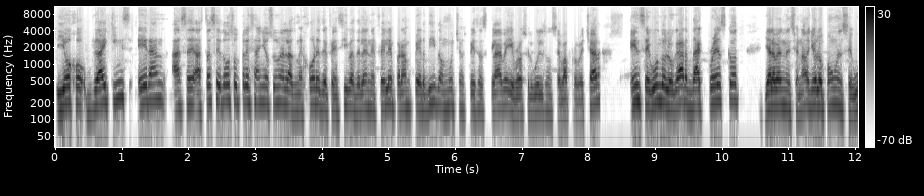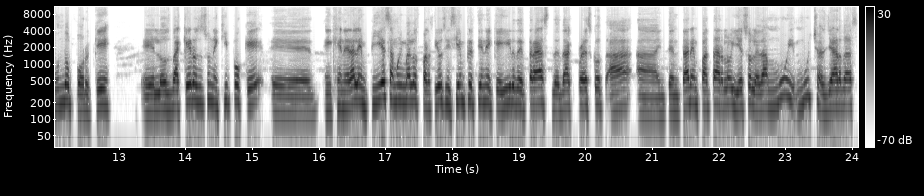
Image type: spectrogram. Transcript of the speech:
Y ojo, Vikings eran hace, hasta hace dos o tres años una de las mejores defensivas de la NFL, pero han perdido muchas piezas clave y Russell Wilson se va a aprovechar. En segundo lugar, Dak Prescott, ya lo habían mencionado, yo lo pongo en segundo porque eh, los Vaqueros es un equipo que eh, en general empieza muy mal los partidos y siempre tiene que ir detrás de Dak Prescott a, a intentar empatarlo y eso le da muy, muchas yardas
